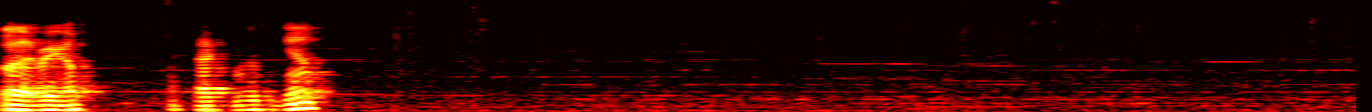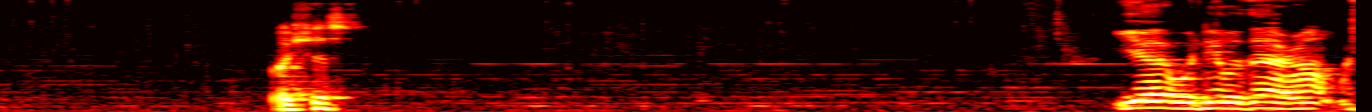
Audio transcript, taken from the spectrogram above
Oh, there we go. Okay, I move again. Bushes. Yeah, we're nearly there, aren't we?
